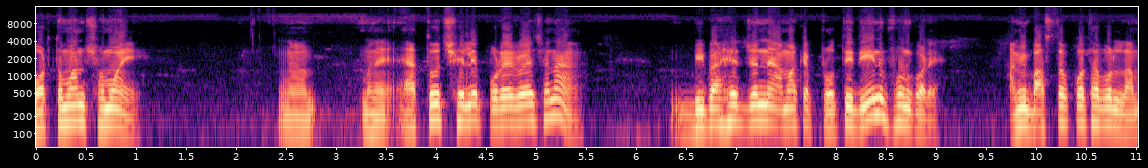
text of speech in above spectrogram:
বর্তমান সময়ে মানে এত ছেলে পড়ে রয়েছে না বিবাহের জন্য আমাকে প্রতিদিন ফোন করে। আমি বাস্তব কথা বললাম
